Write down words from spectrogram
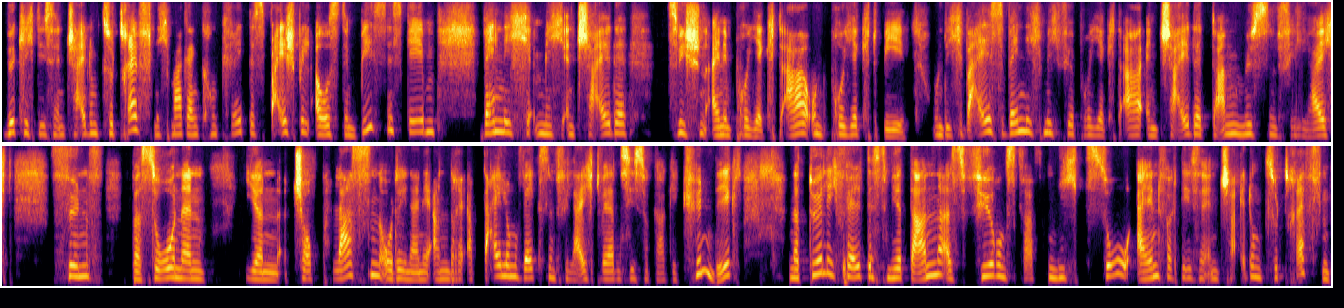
wirklich diese Entscheidung zu treffen. Ich mag ein konkretes Beispiel aus dem Business geben. Wenn ich mich entscheide, zwischen einem Projekt A und Projekt B. Und ich weiß, wenn ich mich für Projekt A entscheide, dann müssen vielleicht fünf Personen ihren Job lassen oder in eine andere Abteilung wechseln. Vielleicht werden sie sogar gekündigt. Natürlich fällt es mir dann als Führungskraft nicht so einfach, diese Entscheidung zu treffen.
